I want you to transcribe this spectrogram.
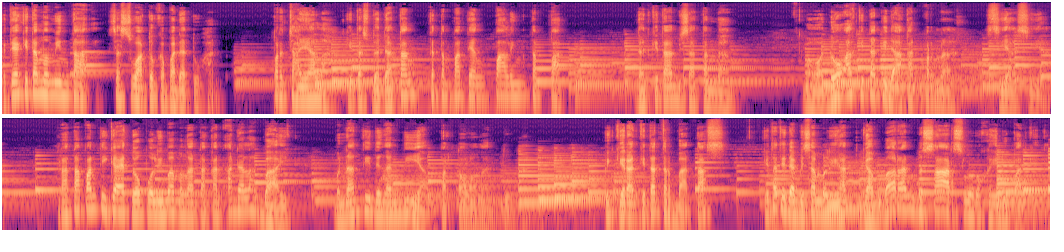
Ketika kita meminta sesuatu kepada Tuhan, percayalah kita sudah datang ke tempat yang paling tepat dan kita bisa tenang bahwa doa kita tidak akan pernah sia-sia. Ratapan 3 ayat 25 mengatakan adalah baik menanti dengan diam pertolongan Tuhan. Pikiran kita terbatas, Kita tidak bisa melihat gambaran besar seluruh kehidupan kita,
